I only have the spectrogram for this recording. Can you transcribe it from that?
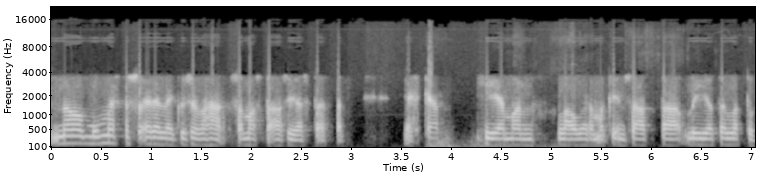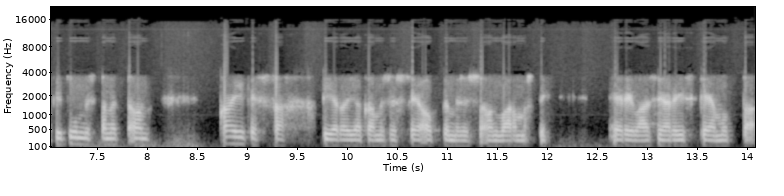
No mun mielestä tässä on edelleen kyse vähän samasta asiasta, että ehkä hieman Lauermakin saattaa liioitella. Toki tunnistan, että on kaikessa tiedon jakamisessa ja oppimisessa on varmasti erilaisia riskejä, mutta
